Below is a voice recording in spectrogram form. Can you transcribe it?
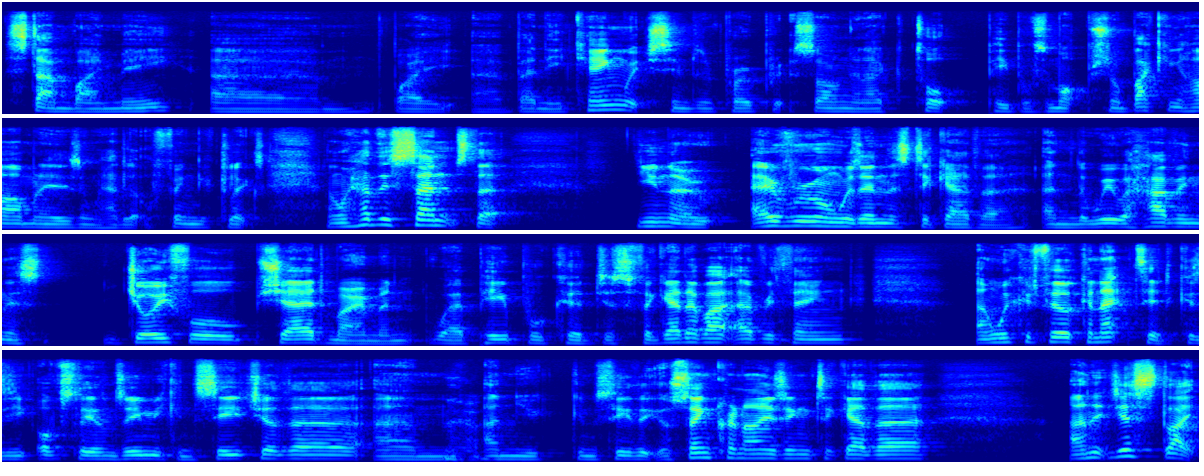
Stand By Me um, by uh, Benny King, which seemed an appropriate song. And I taught people some optional backing harmonies and we had little finger clicks. And we had this sense that, you know, everyone was in this together and that we were having this joyful shared moment where people could just forget about everything and we could feel connected because obviously on zoom you can see each other um, yeah. and you can see that you're synchronizing together and it just like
